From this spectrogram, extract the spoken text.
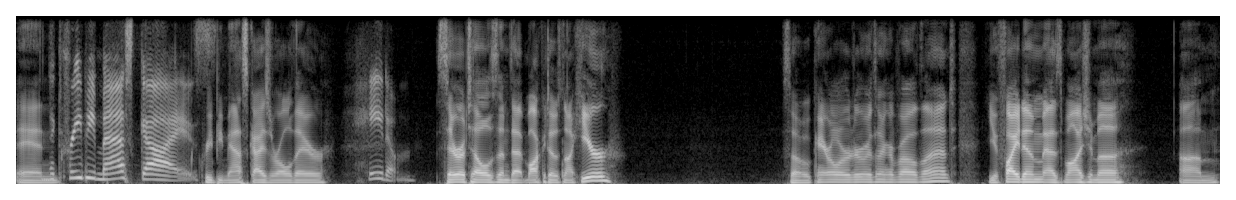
And The creepy mask guys. creepy mask guys are all there. Hate them. Sera tells them that Makoto's not here, So can't really do anything about that. You fight him as Majima, um,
